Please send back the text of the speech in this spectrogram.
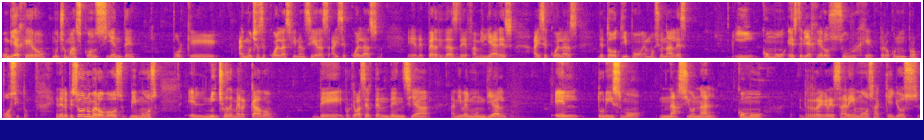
un viajero mucho más consciente porque hay muchas secuelas financieras, hay secuelas eh, de pérdidas de familiares, hay secuelas de todo tipo, emocionales, y cómo este viajero surge, pero con un propósito. En el episodio número 2 vimos el nicho de mercado de, porque va a ser tendencia a nivel mundial, el turismo nacional, cómo regresaremos a aquellos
